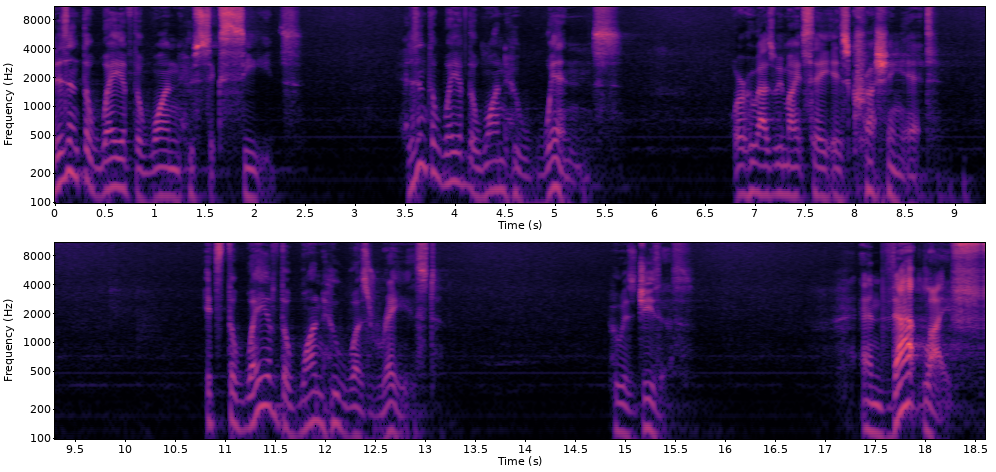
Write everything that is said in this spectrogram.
It isn't the way of the one who succeeds. It isn't the way of the one who wins, or who, as we might say, is crushing it. It's the way of the one who was raised, who is Jesus. And that life,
